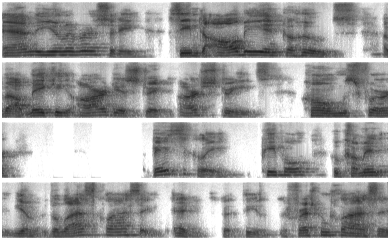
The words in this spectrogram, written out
and the university seem to all be in cahoots about making our district, our streets, homes for basically people who come in, you know, the last class, at the, the freshman class at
